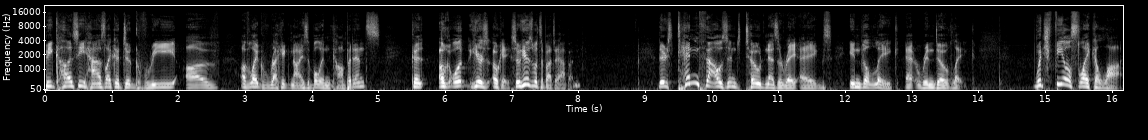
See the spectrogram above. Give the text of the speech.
because he has like a degree of of like recognizable incompetence. Because okay, well, here's okay. So here's what's about to happen. There's ten thousand toad Nezare eggs in the lake at Rindo Lake, which feels like a lot.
